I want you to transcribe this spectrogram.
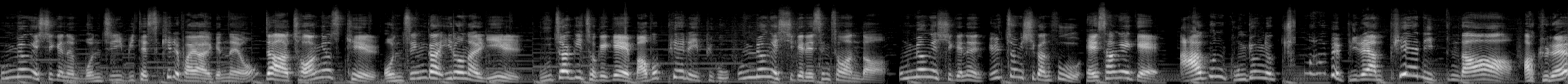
운명의 시계는 뭔지 밑에 스킬을 봐야 알겠네요. 자 저항형 스킬. 언젠가 일어날 일. 무작위 적에게 마법 피해를 입히고 운명의 시계를 생성한다. 운명의 시계는 일정 시간 후 대상에게 아군 공격력 총합에 비례한 피해를 입힌다. 아 그래?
